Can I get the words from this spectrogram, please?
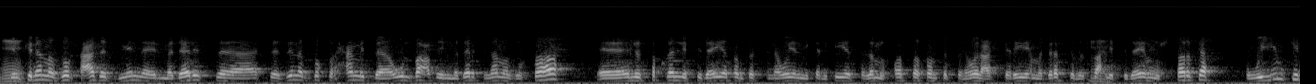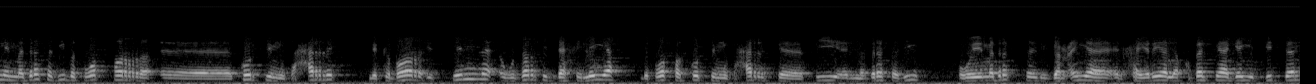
يمكن أنا زرت عدد من المدارس. استاذنك دكتور حامد أقول بعض المدارس اللي أنا زرتها. آه الاستقلال الابتدائية طنطا الثانوية الميكانيكية السلام الخاصة طنطا الثانوية العسكرية مدرسة الإصلاح الابتدائية المشتركة. ويمكن المدرسة دي بتوفر آه كرسي متحرك لكبار السن. وزارة الداخلية بتوفر كرسي متحرك في المدرسة دي. ومدرسة الجمعية الخيرية الاقبال فيها جيد جدا.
